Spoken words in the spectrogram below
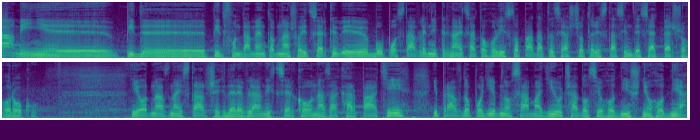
Камінь під, під фундаментом нашої церкви був поставлений 13 листопада 1471 року. І одна з найстарших дерев'яних церков на Закарпатті і правдоподібно сама діюча до сьогоднішнього дня.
